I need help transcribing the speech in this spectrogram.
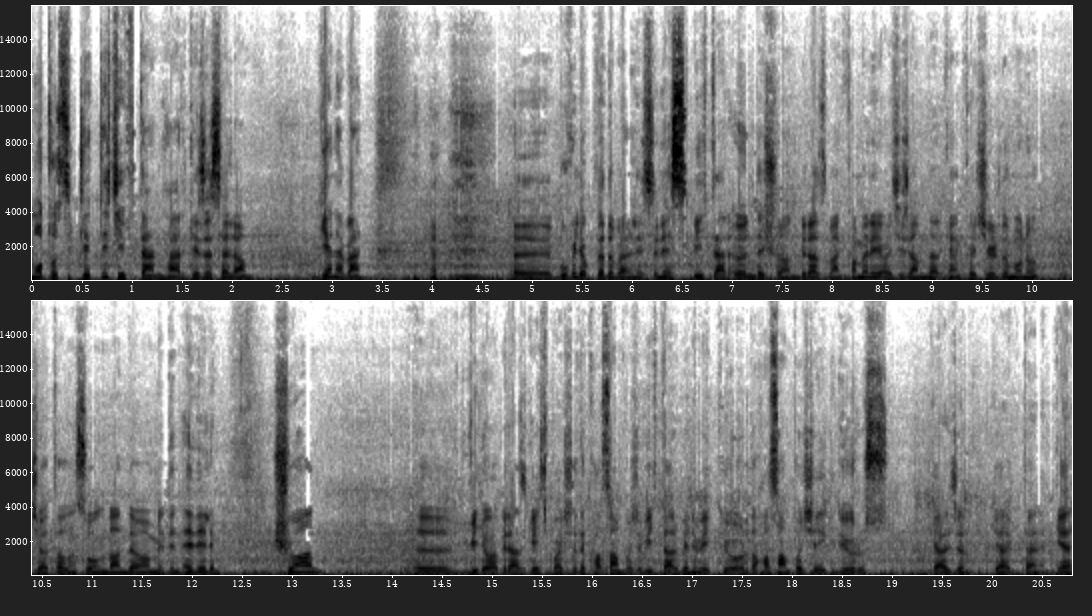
Motosikletli çiftten herkese selam. Gene ben. Ee, bu vlogda da benlesiniz. Bihter önde şu an. Biraz ben kamerayı açacağım derken kaçırdım onu. Çatalın solundan devam edin. Edelim. Şu an e, vloga biraz geç başladık. Hasanpaşa. Bihter beni bekliyor orada. Hasanpaşa'ya gidiyoruz. Gel canım. Gel bir tanem gel.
